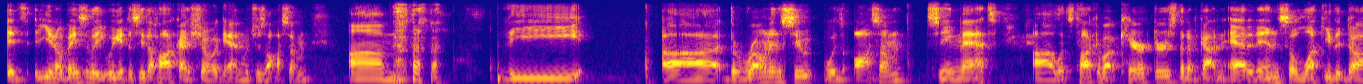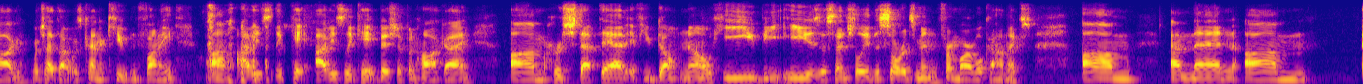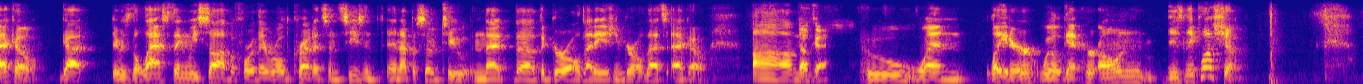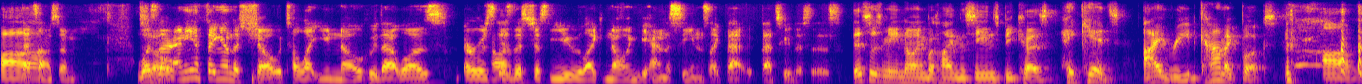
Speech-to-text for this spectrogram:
It's you know basically we get to see the Hawkeye show again, which is awesome. Um, the uh, the Ronin suit was awesome. Seeing that. Uh, let's talk about characters that have gotten added in. So Lucky the dog, which I thought was kind of cute and funny. Um, obviously, Kate, obviously Kate Bishop and Hawkeye. Um, her stepdad, if you don't know, he be, he is essentially the swordsman from Marvel Comics. Um, and then um, Echo got it was the last thing we saw before they rolled credits in season in episode two, and that the the girl, that Asian girl, that's Echo. Um, okay Who, when later, will get her own Disney Plus show. that's Um, awesome was so- there anything in the show to let you know who that was or was Uh, is this just you like knowing behind the scenes like that that's who this is This is me knowing behind the scenes because, hey kids, I read comic books. Um,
